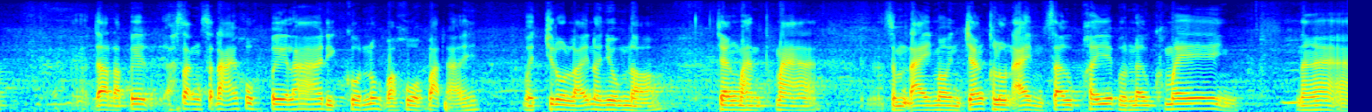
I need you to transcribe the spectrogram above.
ត្ត ដល់ទៅពេលសឹងស្ដាយហួសពេលហើយឌីគុណនោះបើហួសបាត់ហើយបើជ្រុលហើយណោះញោមណោះអញ្ចឹងបានអាត្មាសំដែងមកអញ្ចឹងខ្លួនឯងមិនសូវភ័យទេព្រោះនៅក្មេងហ្នឹងហើយអា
